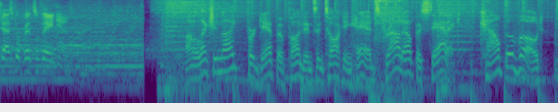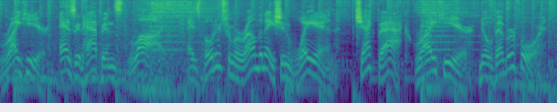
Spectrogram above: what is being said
Chester, Pennsylvania. On election night, forget the pundits and talking heads, drown out the static. Count the vote right here as it happens live as voters from around the nation weigh in. Check back right here, November 4th.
